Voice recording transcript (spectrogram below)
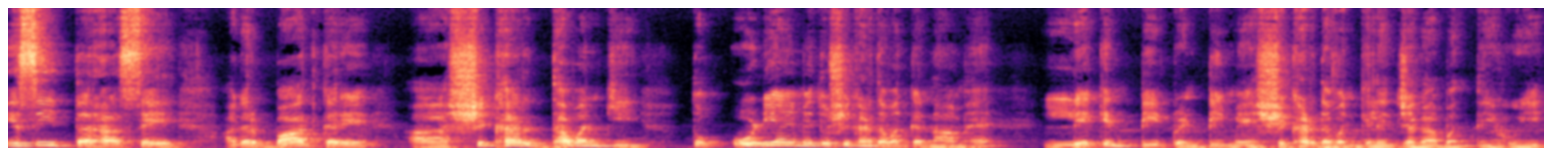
इसी तरह से अगर बात करें शिखर धवन की। तो ओडीआई में तो शिखर धवन का नाम है, लेकिन टी ट्वेंटी में शिखर धवन के लिए जगह बनती हुई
